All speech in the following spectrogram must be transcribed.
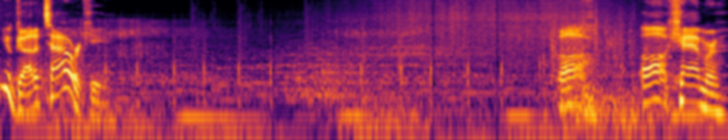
You got a tower key. Oh, oh, camera.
